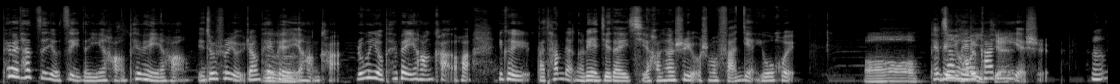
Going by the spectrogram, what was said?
佩佩他自己有自己的银行，佩佩银行，也就是说有一张佩佩的嗯银行卡。如果你有佩佩银行卡的话，你可以把他们两个链接在一起，好像是有什么返点优惠。哦，佩佩像银行咖喱也是，嗯，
